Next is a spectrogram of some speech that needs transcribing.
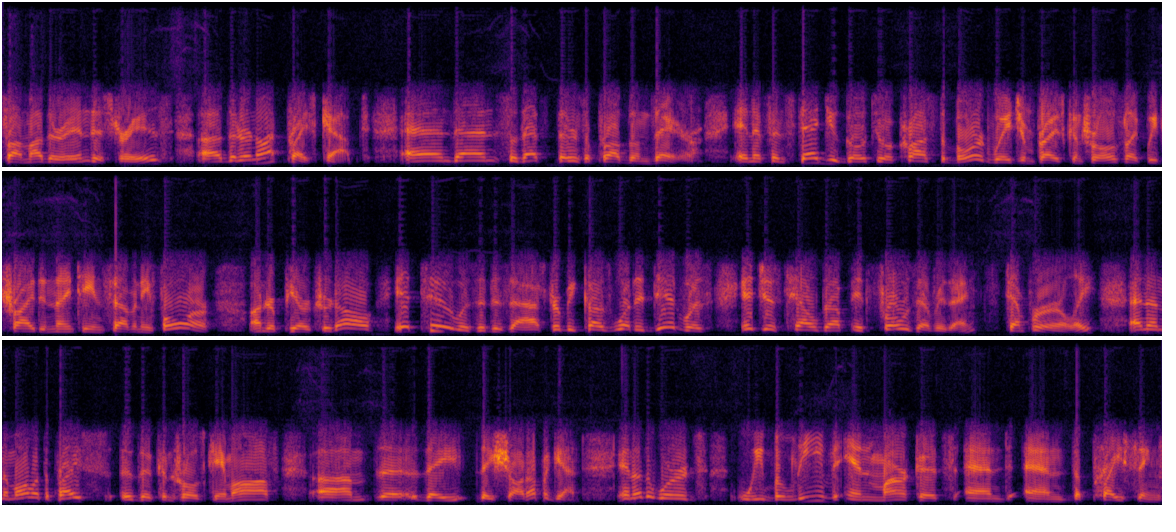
from other industries uh, that are not price capped, and then so that's there's a problem there. And if instead you go to across the board wage and price controls like we tried in 1974 under Pierre Trudeau, it too was a disaster because what it did was it just held up, it froze everything temporarily, and then the moment the price uh, the controls came off, um, they they shot up again. In other words, we believe in markets and and the pricing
